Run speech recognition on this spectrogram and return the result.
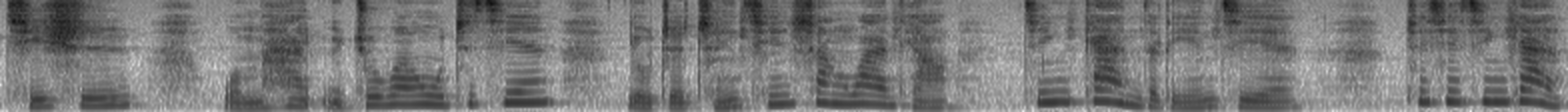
其实，我们和宇宙万物之间有着成千上万条精干的连接。这些精干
